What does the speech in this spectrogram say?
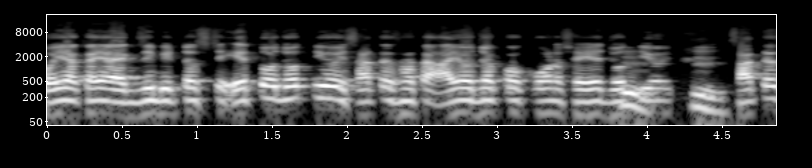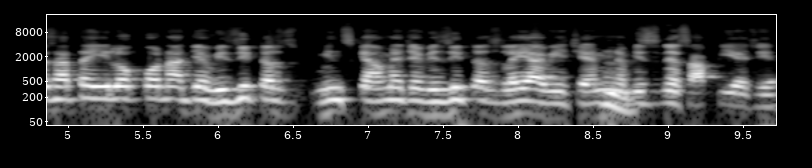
કયા કયા એક્ઝિબિટર્સ છે એ તો જોતી હોય સાથે સાથે આયોજકો કોણ છે એ જોતી હોય. સાથે સાથે એ લોકોના જે વિઝિટર્સ મીન્સ કે અમે જે વિઝિટર્સ લઈ આવી છે એમને બિઝનેસ આપીએ છીએ.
